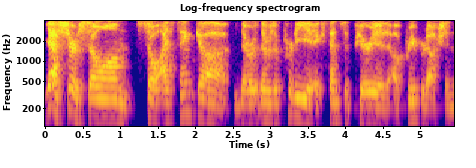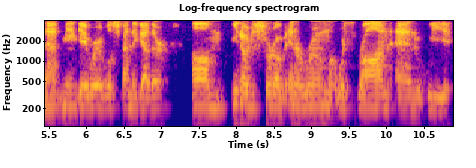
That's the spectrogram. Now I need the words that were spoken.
Yeah, sure. So um, so I think uh, there there was a pretty extensive period of pre-production that me and Gabe were able to spend together. Um, you know, just sort of in a room with Ron, and we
